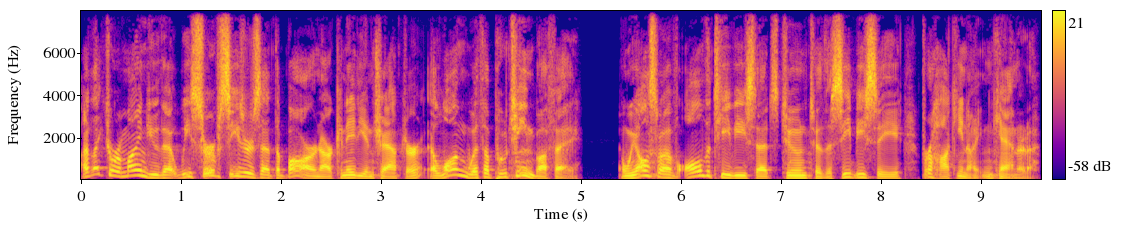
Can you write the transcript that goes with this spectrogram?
I'd like to remind you that we serve Caesars at the bar in our Canadian chapter, along with a poutine buffet. And we also have all the TV sets tuned to the CBC for Hockey Night in Canada.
